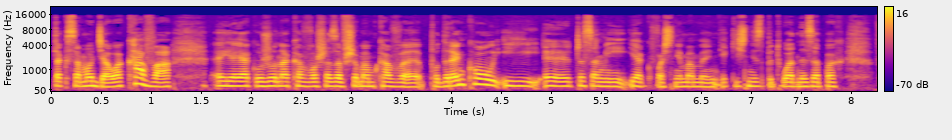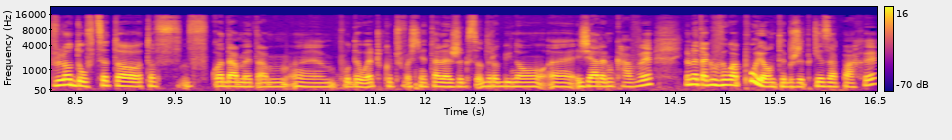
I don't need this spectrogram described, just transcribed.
Tak samo działa kawa. Ja jako żona kawosza zawsze mam kawę pod ręką i e, czasami jak właśnie mamy jakiś niezbyt ładny zapach w lodówce, to, to wkładamy tam e, pudełeczko czy właśnie talerzyk z odrobiną ziaren kawy i one tak wyłapują te brzydkie zapachy.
